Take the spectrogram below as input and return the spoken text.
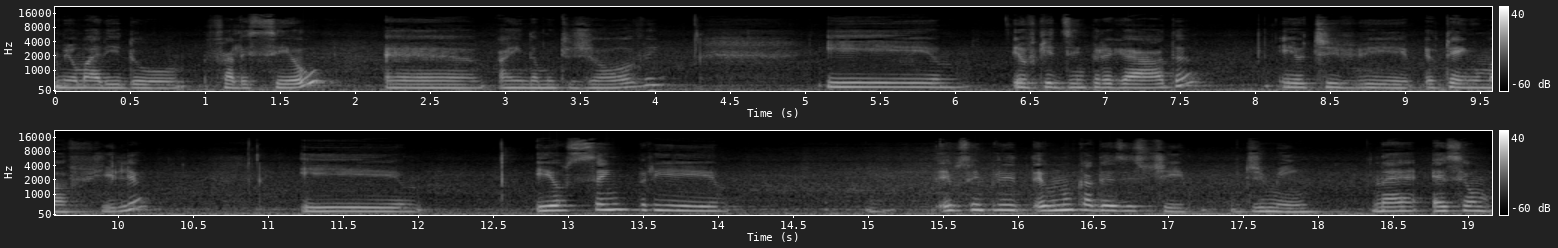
meu marido faleceu, é, ainda muito jovem, e eu fiquei desempregada. Eu tive, eu tenho uma filha. E eu sempre, eu sempre, eu nunca desisti de mim, né? Essa é, um,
